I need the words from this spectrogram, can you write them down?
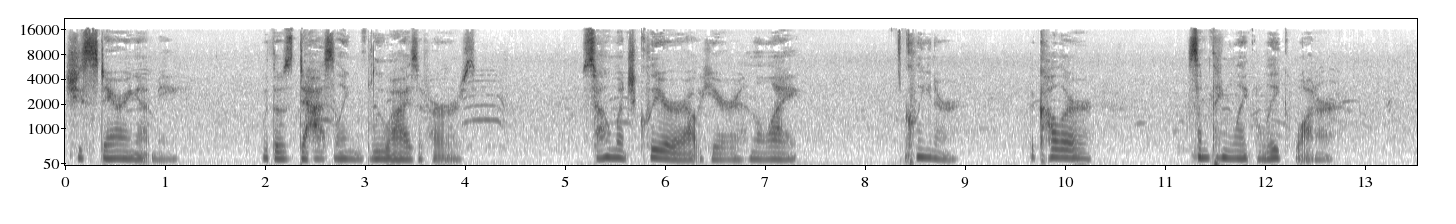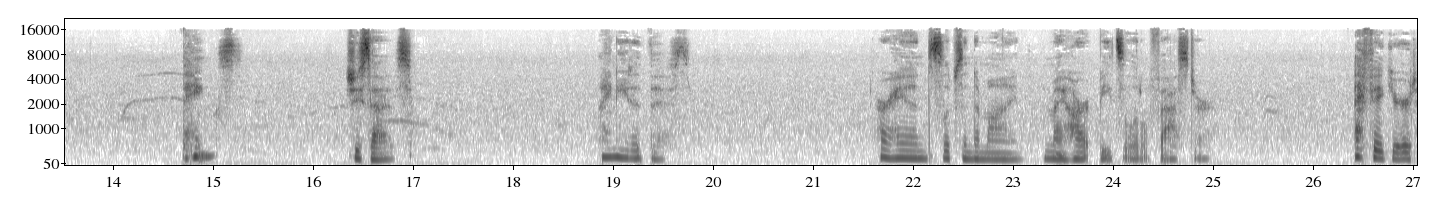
she's staring at me with those dazzling blue eyes of hers, so much clearer out here in the light. cleaner. The color, something like lake water. Thanks, she says. I needed this. Her hand slips into mine, and my heart beats a little faster. I figured.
